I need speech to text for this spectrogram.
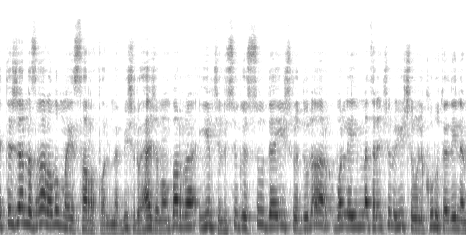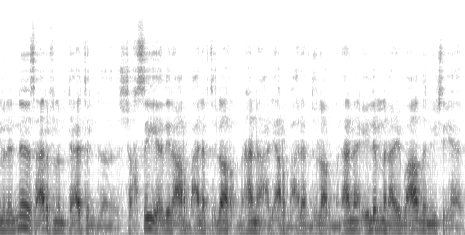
التجار الصغار هذوما يتصرفوا لما بيشروا حاجة من برا يمشوا للسوق السوداء يشروا دولار ولا مثلا شنو يشروا الكروت هذينا من الناس. عارف بتاعت الشخصية هذينا 4000 دولار من هنا على 4000 دولار من هنا يلمن على بعضهم ويشتري حاجة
